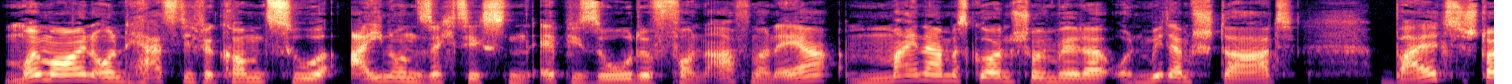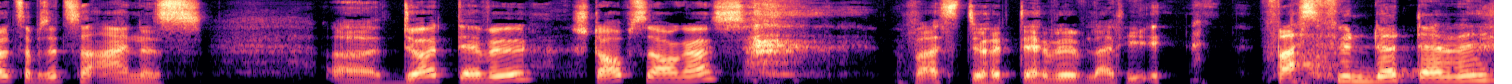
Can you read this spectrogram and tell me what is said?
Moin Moin und herzlich willkommen zur 61. Episode von Affen on Air. Mein Name ist Gordon Schönwilder und mit am Start bald stolzer Besitzer eines äh, Dirt Devil Staubsaugers. Was Dirt Devil, Bloody? Was für ein Dirt Devil?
